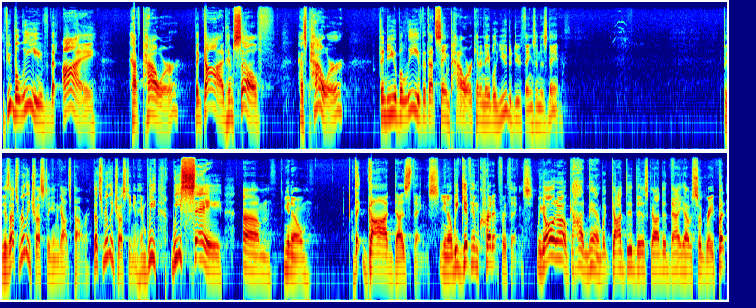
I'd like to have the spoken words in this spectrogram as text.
if you believe that I have power, that God Himself has power, then do you believe that that same power can enable you to do things in His name? Because that's really trusting in God's power. That's really trusting in Him. We, we say, um, you know, that God does things. You know, we give him credit for things. We go, oh no, God, man, what God did this, God did that. Yeah, it was so great. But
